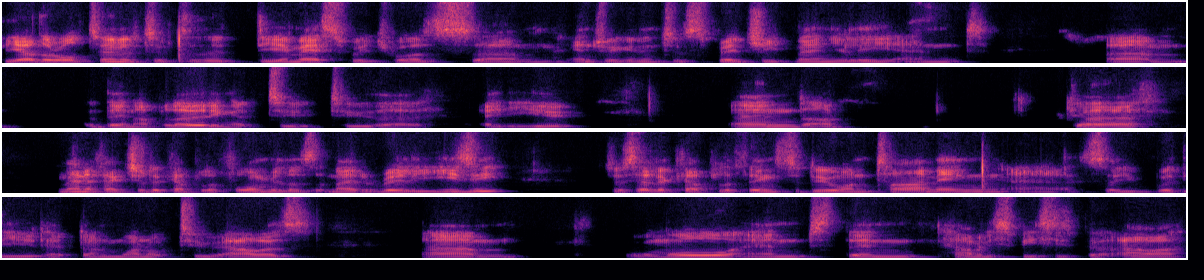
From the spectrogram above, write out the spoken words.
the other alternative to the DMS, which was um, entering it into a spreadsheet manually and um, then uploading it to, to the ADU. And I uh, manufactured a couple of formulas that made it really easy. Just had a couple of things to do on timing, uh, so whether you'd have done one or two hours um, or more, and then how many species per hour.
